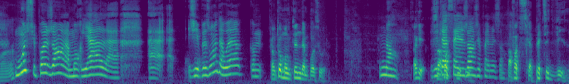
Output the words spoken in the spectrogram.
Ouais. Moi, je suis pas genre à Montréal à. à- à- J'ai besoin d'avoir comme. Comme toi, Moncton, t'aimes pas ça. Non. OK. J'étais à Saint-Jean, j'ai pas aimé ça. Parfois, tu serais petite ville.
